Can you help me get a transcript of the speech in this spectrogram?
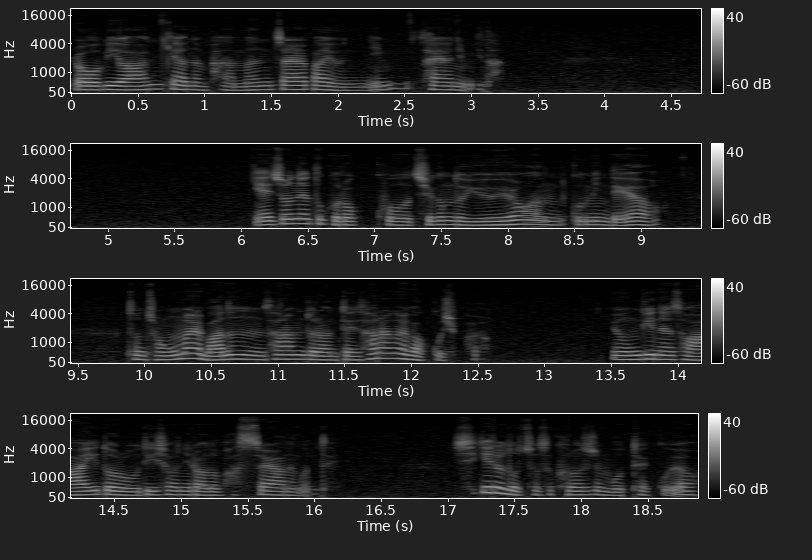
러비와 함께하는 밤은 짧아요님 사연입니다. 예전에도 그렇고 지금도 유효한 꿈인데요. 전 정말 많은 사람들한테 사랑을 받고 싶어요. 용기 내서 아이돌 오디션이라도 봤어야 하는 건데 시기를 놓쳐서 그러진 못했고요.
